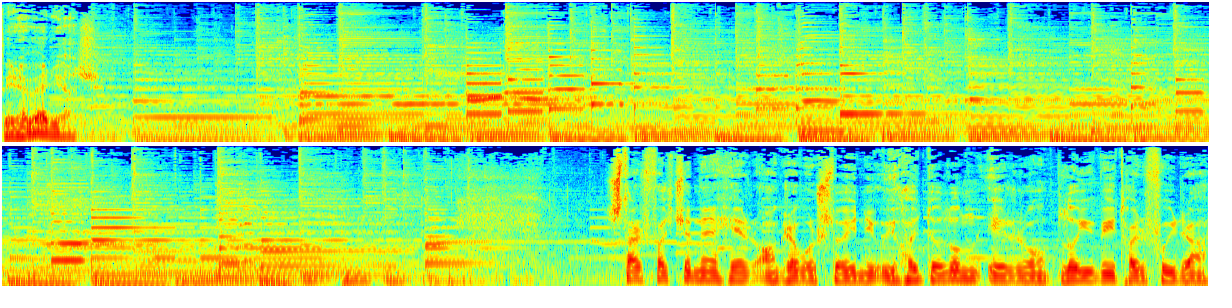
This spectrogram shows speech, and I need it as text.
for å være, seg. Starfolkene her og Gravorstøyene i Høydølund er og bløyvi tar fyra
